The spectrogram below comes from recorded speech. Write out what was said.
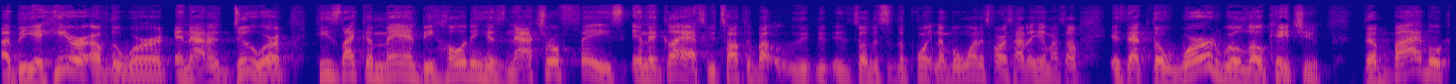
uh, be a hearer of the word and not a doer, he's like a man beholding his natural face in a glass. We talked about, so this is the point number one, as far as how to hear myself, is that the word will locate you. The Bible,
